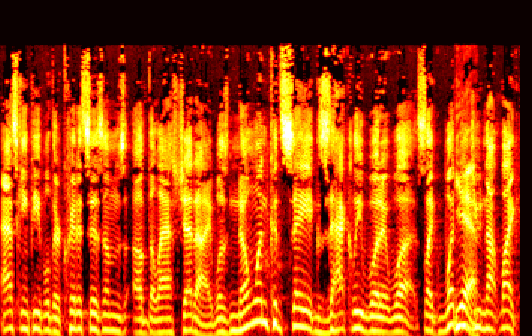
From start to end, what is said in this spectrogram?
asking people their criticisms of the last jedi was no one could say exactly what it was. Like what Yeah. did you not like?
